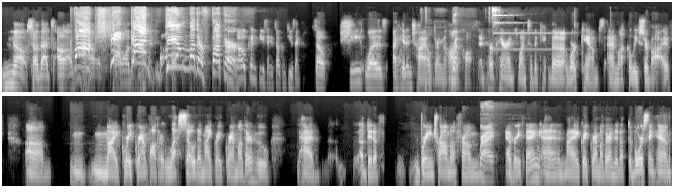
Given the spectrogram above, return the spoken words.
No, so that's uh, Fuck! uh, shit! well, God damn motherfucker! so confusing. It's so confusing. So she was a hidden child during the Right. Holocaust, and her parents went to the the work camps and luckily survived. Um, my great grandfather less so than my great grandmother, who had a bit of brain trauma from Right. everything. And my great grandmother ended up divorcing him.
